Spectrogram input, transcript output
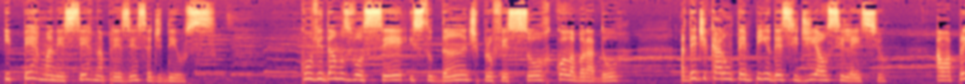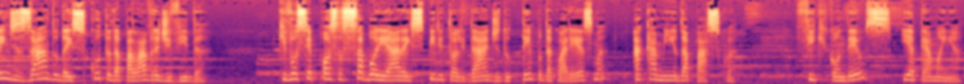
e permanecer na presença de Deus. Convidamos você, estudante, professor, colaborador, a dedicar um tempinho desse dia ao silêncio, ao aprendizado da escuta da palavra de vida. Que você possa saborear a espiritualidade do tempo da Quaresma a caminho da Páscoa. Fique com Deus e até amanhã.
